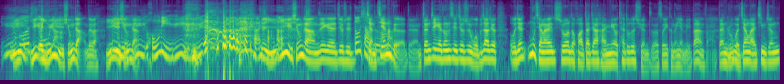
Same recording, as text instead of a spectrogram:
鱼鱼呃鱼与熊掌对吧？鱼与熊掌。鱼与红鲤鱼与鱼，对，鱼鱼与熊掌这个就是都讲兼得，对啊，但这个东西就是我不知道，就我觉得目前来说的话，大家还没有太多的选择，所以可能也没办法。但如果嗯。将来竞争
